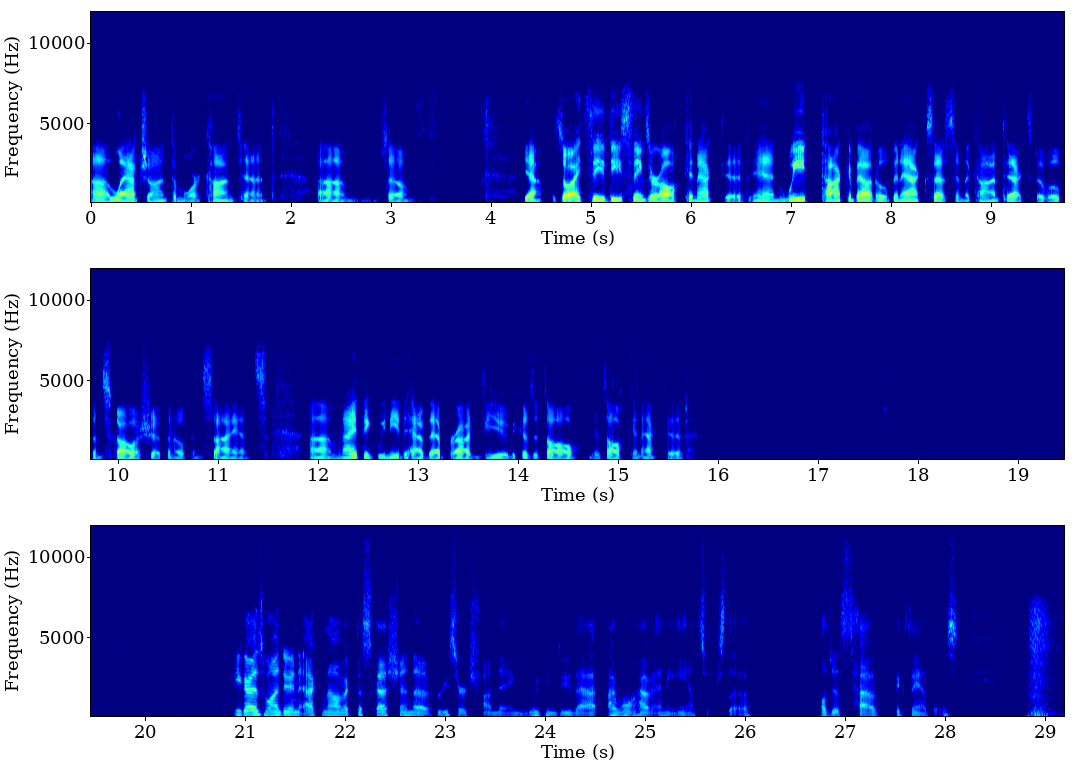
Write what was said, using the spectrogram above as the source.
uh, latch on to more content. Um, so yeah, so I see these things are all connected and we talk about open access in the context of open scholarship and open science. Um, and I think we need to have that broad view because it's all it's all connected. If you guys want to do an economic discussion of research funding, we can do that. I won't have any answers though. I'll just have examples.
